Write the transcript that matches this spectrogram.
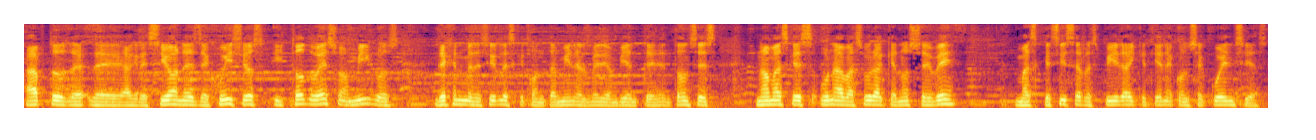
actos de, agresiones, de juicios y todo eso, amigos, déjenme decirles que contamina el medio ambiente. Entonces, no más que es una basura que no se ve, más que sí se respira y que tiene consecuencias.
